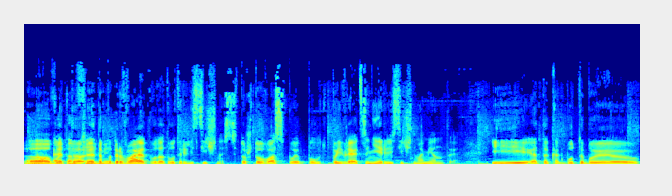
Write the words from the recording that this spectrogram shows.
э, в этом это, фильме. это подрывает вот эту вот реалистичность. То, что у вас по- появляются нереалистичные моменты. И это как будто бы...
